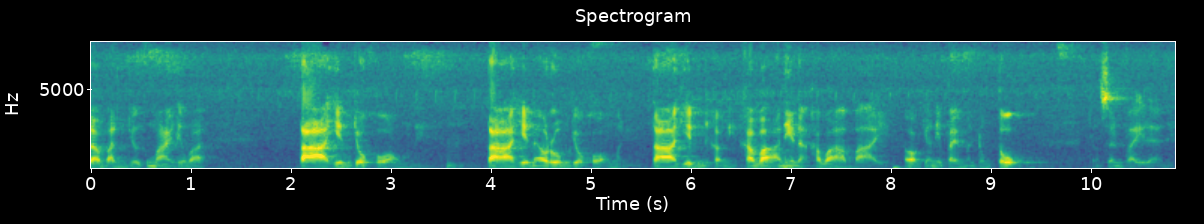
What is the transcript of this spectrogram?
ดาบันก็หมายถึงว่า ตาเห็นเจ้าของตาเห็นอารมณ์เจ้าของมัน ตาเห็นเขานี่คำว่าอันนี้แหละคำว่าอบาย ออกจากนี้ไปมันตรงโต๊ะจังเส้นไปแล้วนี่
